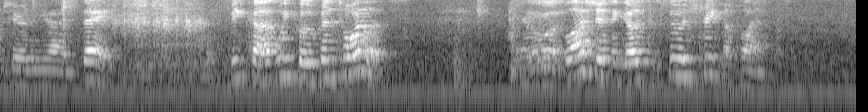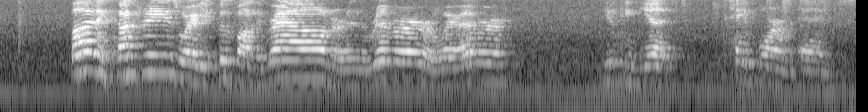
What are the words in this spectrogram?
tapeworms here in the United States because we poop in toilets. And we flush it and it goes to sewage treatment plants. But in countries where you poop on the ground or in the river or wherever, you can get tapeworm eggs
